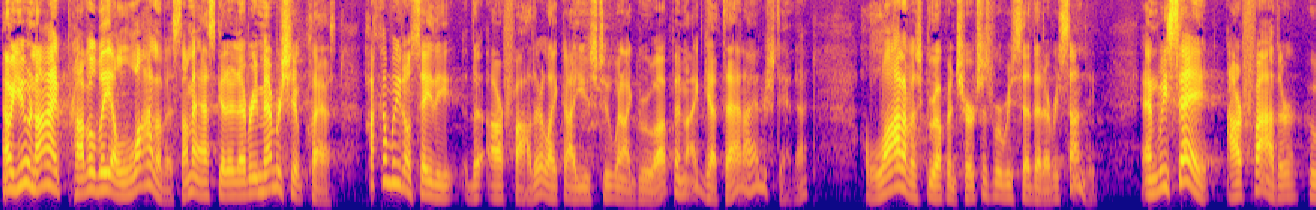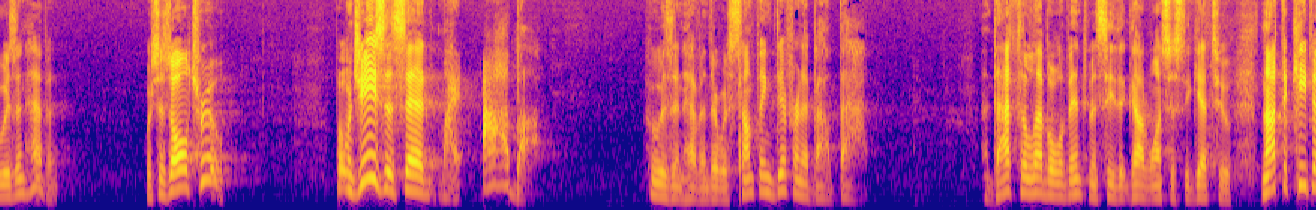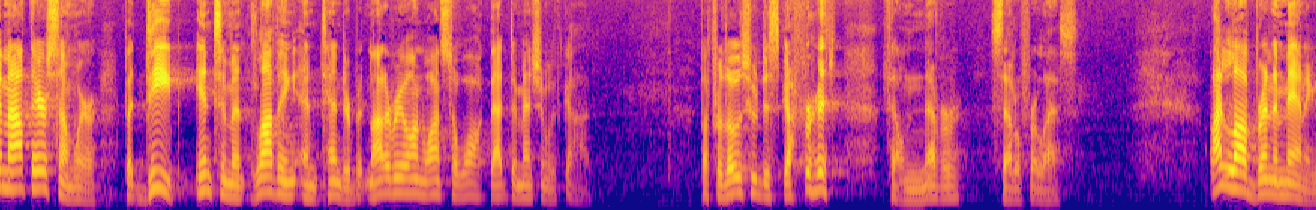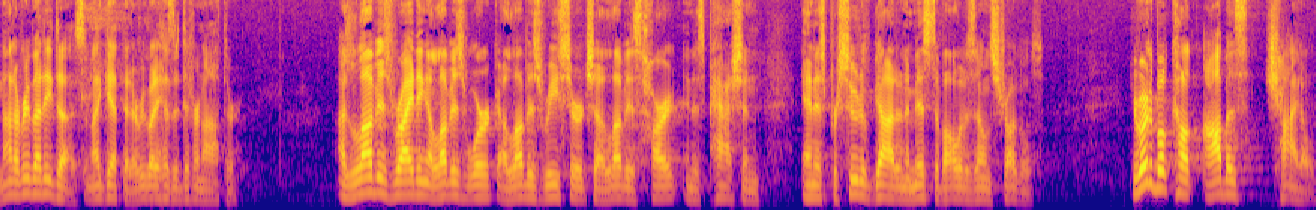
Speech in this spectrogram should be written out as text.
Now, you and I, probably a lot of us, I'm asking it at every membership class. How come we don't say the, the, our Father like I used to when I grew up? And I get that, I understand that. A lot of us grew up in churches where we said that every Sunday. And we say, Our Father who is in heaven, which is all true. But when Jesus said, My Abba who is in heaven, there was something different about that. And that's the level of intimacy that God wants us to get to. Not to keep him out there somewhere, but deep, intimate, loving, and tender. But not everyone wants to walk that dimension with God. But for those who discover it, they'll never settle for less. I love Brennan Manning. Not everybody does, and I get that. Everybody has a different author. I love his writing, I love his work, I love his research, I love his heart and his passion and his pursuit of God in the midst of all of his own struggles. He wrote a book called Abba's Child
